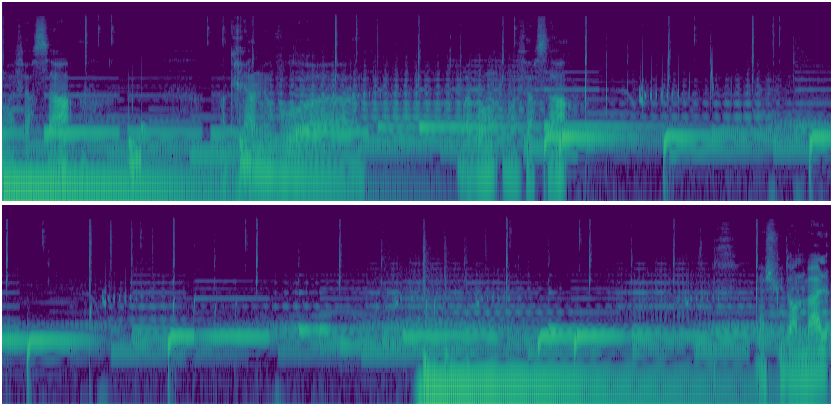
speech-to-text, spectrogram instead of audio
On va faire ça. On va créer un nouveau euh, wagon, on va faire ça. Là, je suis dans le mal.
